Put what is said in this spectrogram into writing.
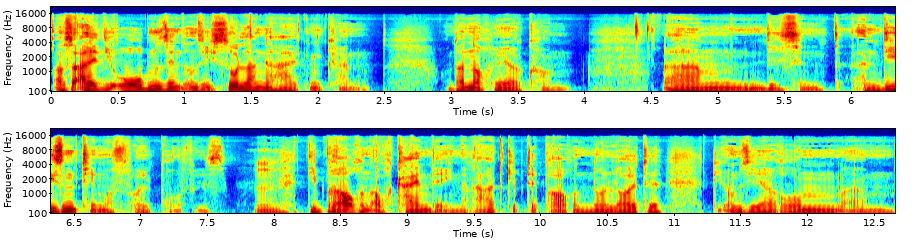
Also alle, die oben sind und sich so lange halten können und dann noch höher kommen ähm, die sind an diesem Thema Vollprofis. Mhm. Die brauchen auch keinen, der ihnen Rat gibt. Die brauchen nur Leute, die um sie herum ähm,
